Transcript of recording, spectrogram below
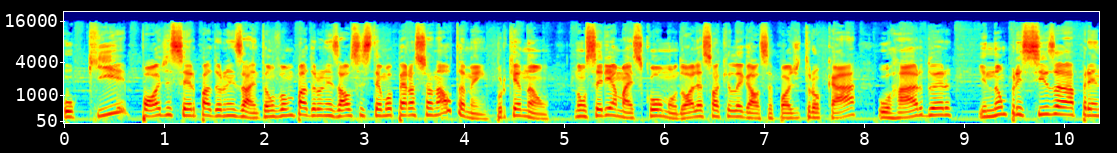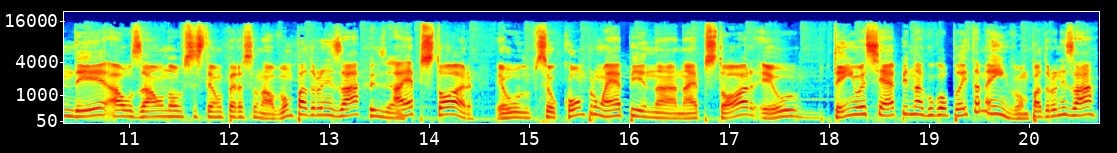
o que pode ser padronizado. Então vamos padronizar o sistema operacional também. Por que não? Não seria mais cômodo? Olha só que legal, você pode trocar o hardware e não precisa aprender a usar um novo sistema operacional. Vamos padronizar é. a App Store. Eu, se eu compro um app na, na App Store, eu tenho esse app na Google Play também. Vamos padronizar.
